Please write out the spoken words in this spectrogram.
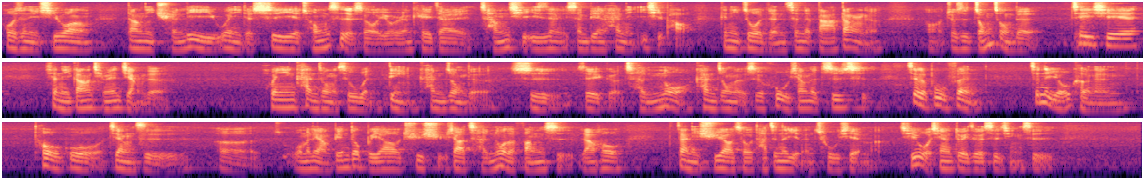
或者你希望当你全力为你的事业冲刺的时候，有人可以在长期一直在你身边和你一起跑，跟你做人生的搭档呢？哦，就是种种的这些，像你刚刚前面讲的，婚姻看重的是稳定，看重的是这个承诺，看重的是互相的支持，这个部分真的有可能。透过这样子，呃，我们两边都不要去许下承诺的方式，然后在你需要的时候，它真的也能出现吗？其实我现在对这个事情是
